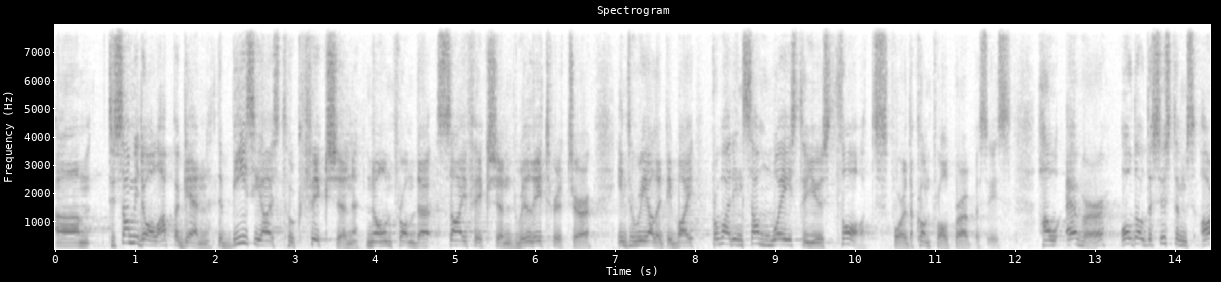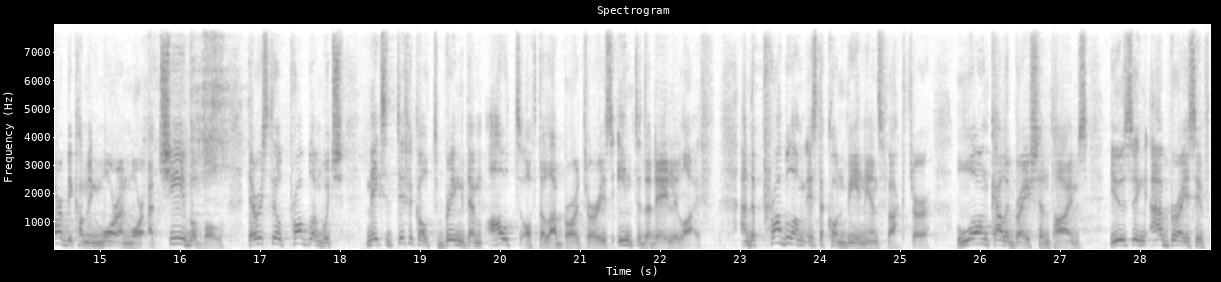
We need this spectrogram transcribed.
Um, to sum it all up again, the BCIs took fiction known from the sci fiction literature into reality by providing some ways to use thoughts for the control purposes. However, although the systems are becoming more and more achievable, there is still a problem which makes it difficult to bring them out of the laboratories into the daily life. And the problem is the convenience factor. Long calibration times, using abrasive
